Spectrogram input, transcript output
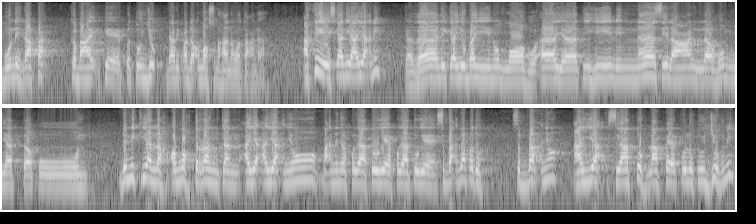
Boleh dapat kebaikan petunjuk daripada Allah Subhanahu wa taala. Akhir sekali ayat ni. Kadzalika yubayyinullahu ayatihi lin-nasi la'allahum yattaqun. Demikianlah Allah terangkan ayat-ayatnya, maknanya peraturan-peraturan. Sebab apa tu? Sebabnya ayat 187 ni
